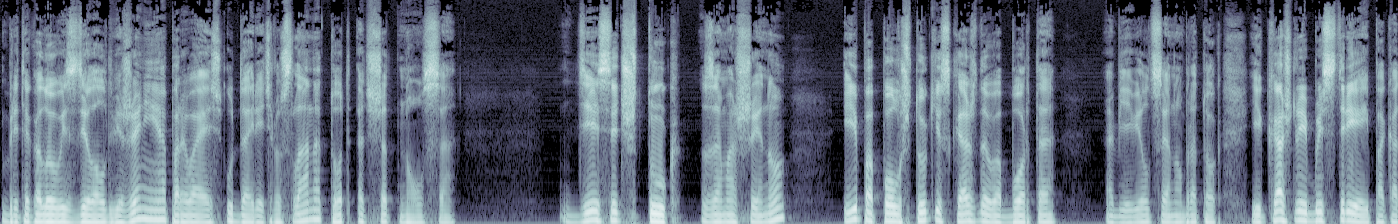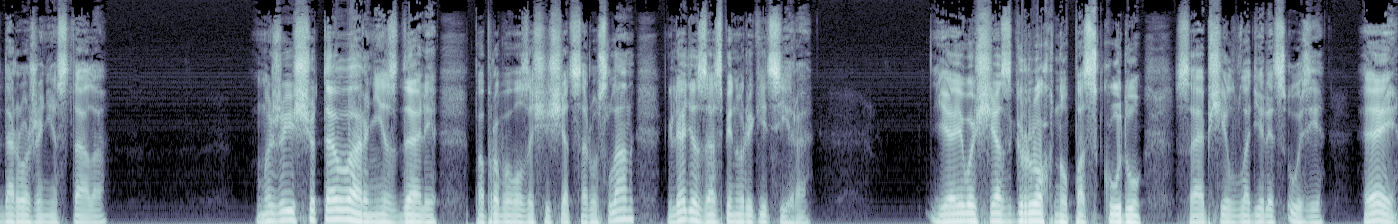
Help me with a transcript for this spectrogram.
Бритоголовый сделал движение, порываясь ударить Руслана, тот отшатнулся. «Десять штук за машину и по полштуки с каждого борта», — объявил цену браток. «И кашляй быстрее, пока дороже не стало». «Мы же еще товар не сдали», — попробовал защищаться Руслан, глядя за спину рекетира. «Я его сейчас грохну, паскуду», — сообщил владелец УЗИ. «Эй,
